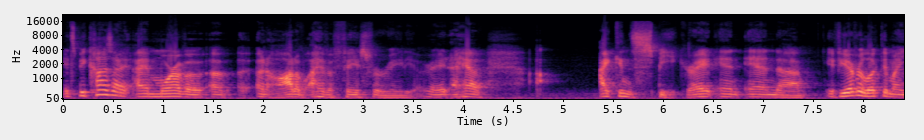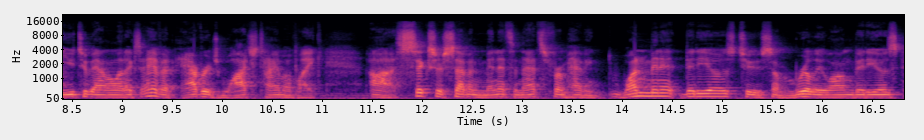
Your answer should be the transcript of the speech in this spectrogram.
it's because I, I'm more of a, a an audible, I have a face for radio, right? I have, I can speak, right? And and uh, if you ever looked at my YouTube analytics, I have an average watch time of like uh, six or seven minutes, and that's from having one minute videos to some really long videos.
